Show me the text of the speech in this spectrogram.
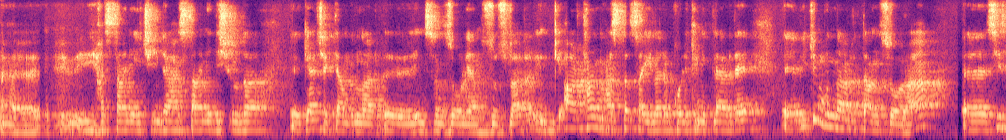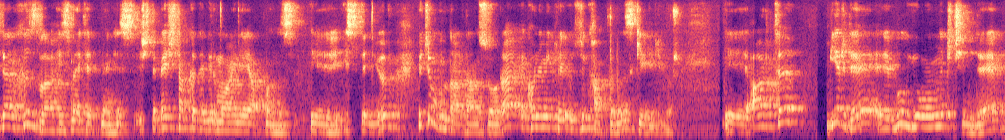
E, hastane içinde, hastane dışında e, gerçekten bunlar e, insanı zorlayan hususlar. Artan hasta sayıları polikliniklerde bütün bunlardan sonra sizden hızla hizmet etmeniz, işte 5 dakikada bir muayene yapmanız e, isteniyor. Bütün bunlardan sonra ekonomik ve özlük haklarınız geriliyor. E, artı bir de e, bu yoğunluk içinde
